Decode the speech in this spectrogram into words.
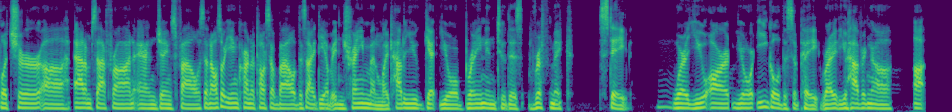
butcher uh, Adam Safron and James Pfaus. And also Ian Kerner talks about this idea of entrainment, like how do you get your brain into this rhythmic state mm. where you are, your ego dissipate, right? You're having a, a,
